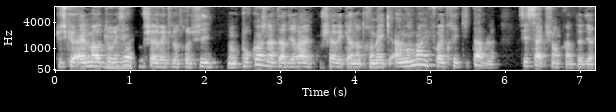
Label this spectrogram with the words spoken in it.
Puisqu'elle m'a autorisé à coucher avec l'autre fille. Donc pourquoi je l'interdirais de coucher avec un autre mec? À un moment, il faut être équitable. C'est ça que je suis en train de te dire.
